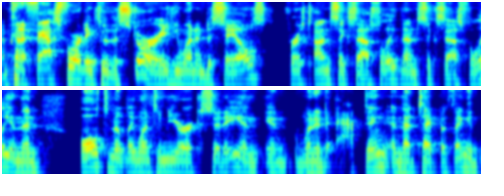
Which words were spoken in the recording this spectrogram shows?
I'm kind of fast forwarding through the story. He went into sales first unsuccessfully, then successfully, and then ultimately went to New York City and, and went into acting and that type of thing. And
